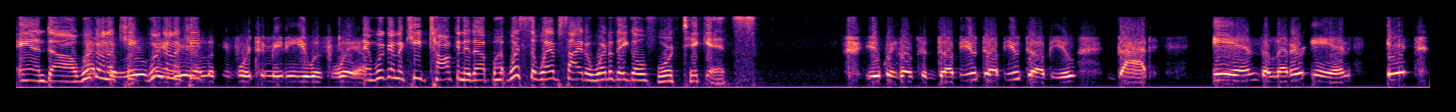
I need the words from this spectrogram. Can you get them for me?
And uh, we're going to keep we're going to we keep looking forward to meeting you as well. and we're going to keep talking it up. What's the website or where do they go for tickets? You can go to www.n, the letter N, it,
